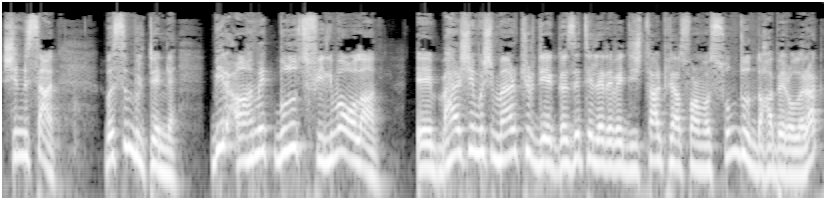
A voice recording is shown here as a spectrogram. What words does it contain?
Şimdi sen basın bültenine bir Ahmet Bulut filmi olan e, her şeyin başı Merkür diye gazetelere ve dijital platforma sunduğunda haber olarak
